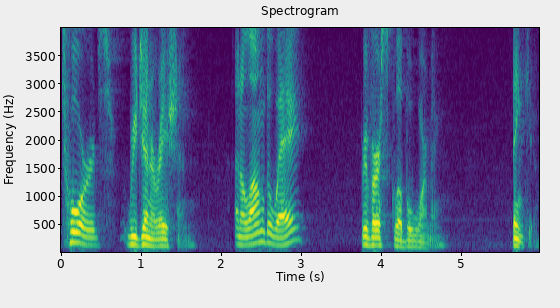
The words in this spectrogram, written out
towards regeneration, and along the way, reverse global warming. Thank you.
